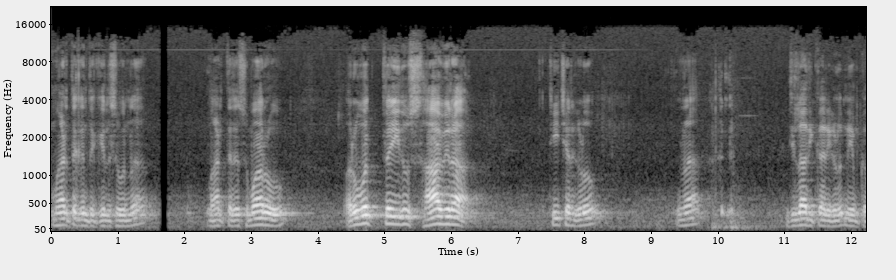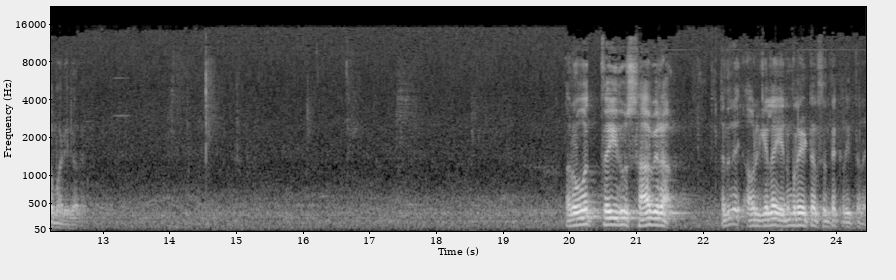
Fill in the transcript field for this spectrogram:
ಮಾಡ್ತಕ್ಕಂಥ ಕೆಲಸವನ್ನು ಮಾಡ್ತಾರೆ ಸುಮಾರು ಅರವತ್ತೈದು ಸಾವಿರ ಟೀಚರ್ಗಳು ಜಿಲ್ಲಾಧಿಕಾರಿಗಳು ನೇಮಕ ಮಾಡಿದ್ದಾರೆ ಅರವತ್ತೈದು ಸಾವಿರ ಅಂದರೆ ಅವರಿಗೆಲ್ಲ ಎನ್ಮರೇಟರ್ಸ್ ಅಂತ ಕರೀತಾರೆ.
